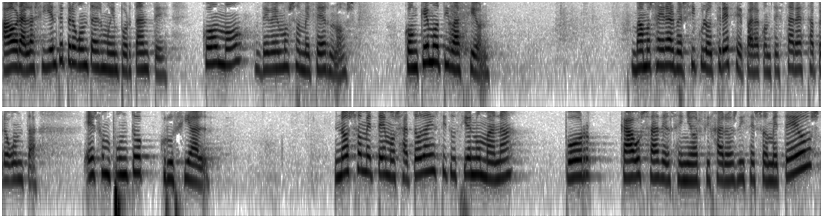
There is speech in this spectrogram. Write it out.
Ahora, la siguiente pregunta es muy importante. ¿Cómo debemos someternos? ¿Con qué motivación? Vamos a ir al versículo 13 para contestar a esta pregunta. Es un punto crucial. No sometemos a toda institución humana por causa del Señor. Fijaros, dice, someteos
